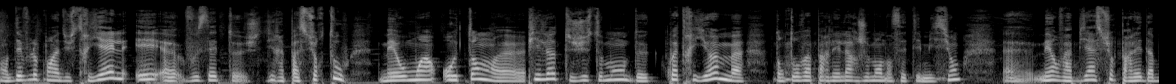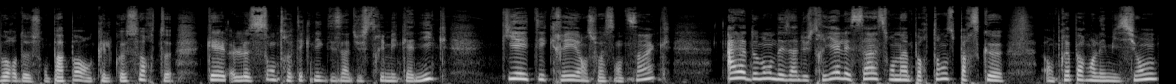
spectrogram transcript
en développement industriel et euh, vous êtes, je dirais pas surtout, mais au moins autant euh, pilote justement de Quatrium, dont on va parler largement dans cette émission. mais on va bien sûr parler d'abord de son papa en quelque sorte, qu'est le Centre technique des industries mécaniques, qui a été créé en 65 à la demande des industriels et ça a son importance parce que en préparant l'émission,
